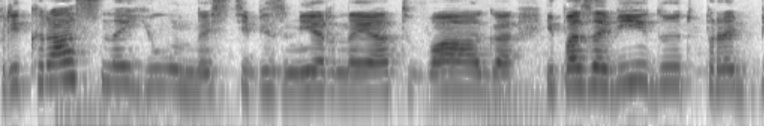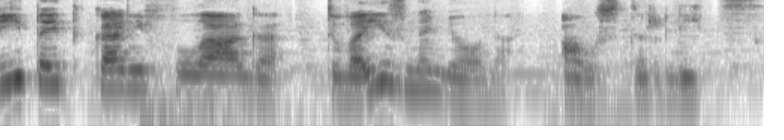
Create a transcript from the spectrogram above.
Прекрасна юность и безмерная отвага, И позавидуют пробитой ткани флага Твои знамена, Аустерлиц.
